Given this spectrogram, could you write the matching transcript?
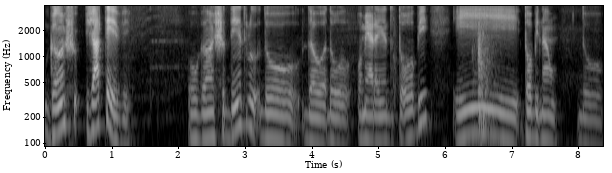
gancho já teve. O gancho dentro do, do, do Homem-Aranha do Toby e. Toby não. Do.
